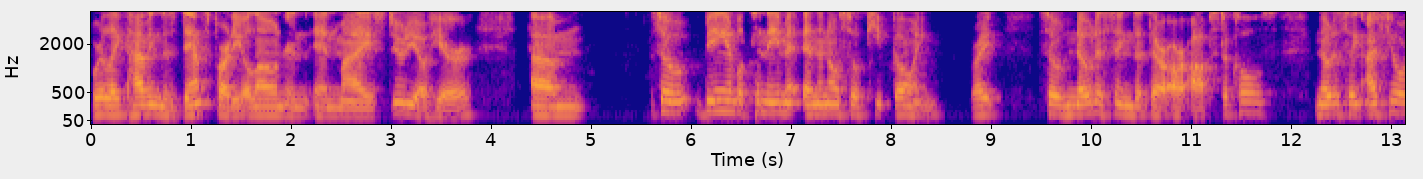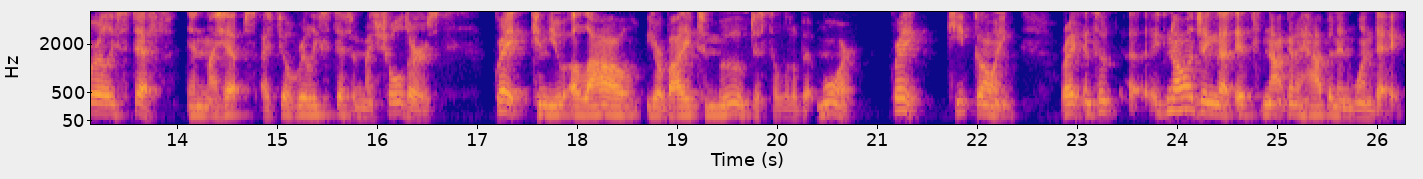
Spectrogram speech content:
we're like having this dance party alone in in my studio here. Um, so being able to name it and then also keep going, right? So noticing that there are obstacles, noticing I feel really stiff in my hips, I feel really stiff in my shoulders. Great. Can you allow your body to move just a little bit more? Great. Keep going. Right. And so uh, acknowledging that it's not going to happen in one day,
